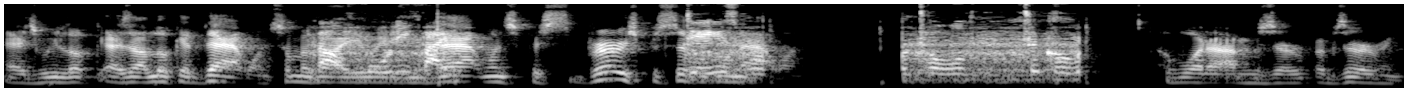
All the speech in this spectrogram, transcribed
as we look, as I look at that one, some evaluating that one, spe very specific on that one. Told to of what I'm observing.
